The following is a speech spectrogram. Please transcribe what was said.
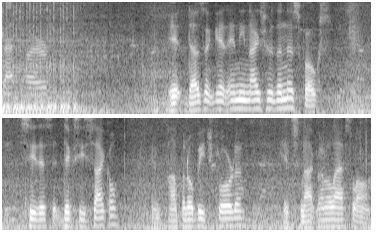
Fat tire. It doesn't get any nicer than this, folks. See this at Dixie Cycle in Pompano Beach, Florida? It's not going to last long.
